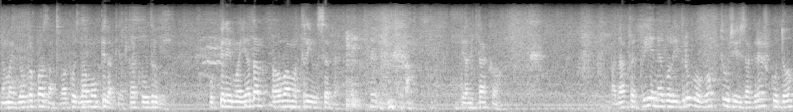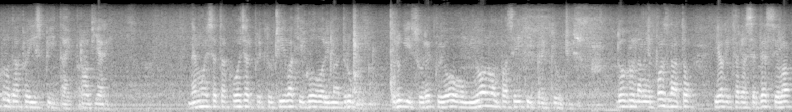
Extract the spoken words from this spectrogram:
Nama je dobro poznat, ovako znamo upirati, jel tako u drugi. Upirimo jedan, a ovamo tri u sebe. Je li tako? Pa dakle, prije nego li drugog optužiš za grešku, dobro dakle ispitaj, provjeri. Nemoj se također priključivati govorima drugih drugi su rekli ovom i onom, pa se i ti priključiš. Dobro nam je poznato, jeli kada se desila,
